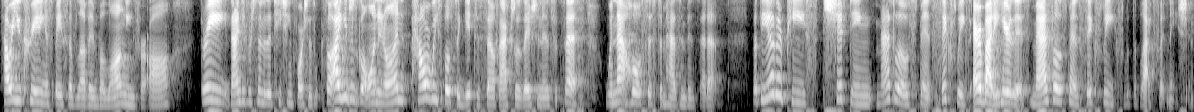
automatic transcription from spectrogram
how are you creating a space of love and belonging for all? Three, 90% of the teaching forces. So I can just go on and on. How are we supposed to get to self actualization and success when that whole system hasn't been set up? But the other piece, shifting, Maslow spent six weeks. Everybody hear this. Maslow spent six weeks with the Blackfoot Nation.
